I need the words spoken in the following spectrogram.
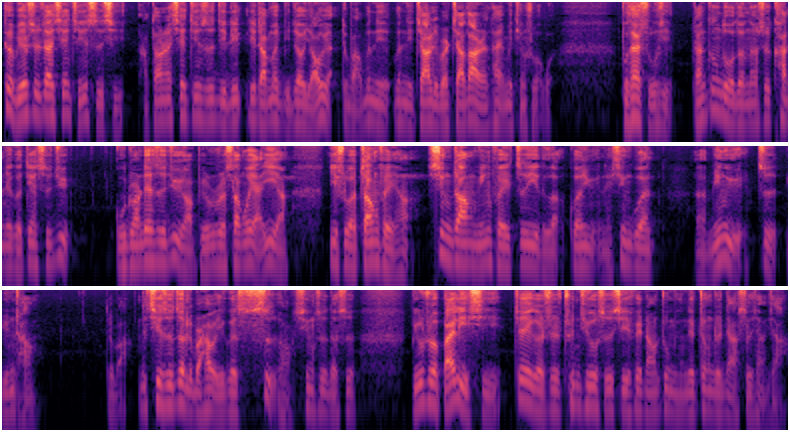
特别是在先秦时期啊，当然先秦时期离离咱们比较遥远，对吧？问你问你家里边家大人，他也没听说过。不太熟悉，咱更多的呢是看这个电视剧，古装电视剧啊，比如说《三国演义》啊，一说张飞哈，姓张名飞字翼德，关羽呢姓关，呃名羽字云长，对吧？那其实这里边还有一个氏啊，姓氏的氏，比如说百里奚，这个是春秋时期非常著名的政治家、思想家，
